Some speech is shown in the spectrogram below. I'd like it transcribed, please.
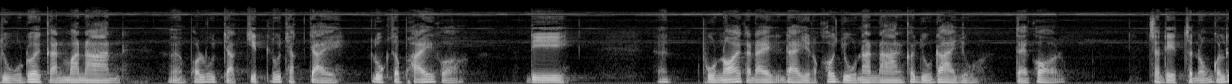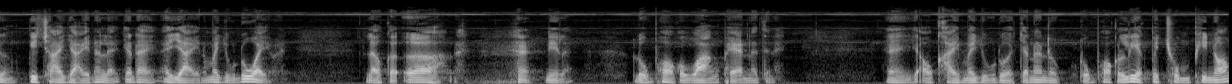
อยู่ด้วยกันมานานเพราะรู้จักจิตรู้จักใจ ลูกสะพ้ายก็ดีผู้น้อยก็ได้ได้เขาอยู่นานๆเขาอยู่ได้อยู่ แต่ก็สนิทสนมกับเรื่องพี่ชายใหญ่นั่นแหละจะได้ไอ้ใหญ่นะมาอยู่ด้วย แล้วก็เออ นี่แหละ หลวงพ่อก็วางแผนแล้วแต่เนี่ยอย่าเอาใครมาอยู่ด้วย จากนั้นหลวงพ่อก็เรียกไปชุมพี่น้อง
